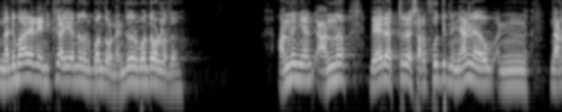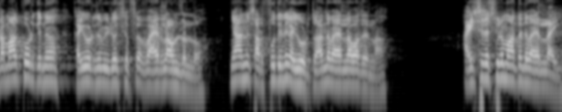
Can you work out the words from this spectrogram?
നടിമാരല്ല എനിക്ക് കൈ തന്നെ നിർബന്ധമുണ്ട്. എന്ത് നിർബന്ധമുള്ളത്? അന്ന് ഞാൻ അന്ന് വേറെ എത്ര സർഫുദ്ദീൻ ഞാൻ നടമാർക്ക് കൊടുക്കുന്ന കൈ കൊടുക്കുന്ന വീഡിയോസ് വൈറലാവുണ്ടല്ലോ ഞാൻ അന്ന് സർഫുദ്ദീന്റെ കൈ കൊടുത്തു. അതിന്റെ വൈറലാവാതെ എന്നാ? ഐസൊലേസ്പിന് മാത്രം എന്റെ വൈറലായി.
